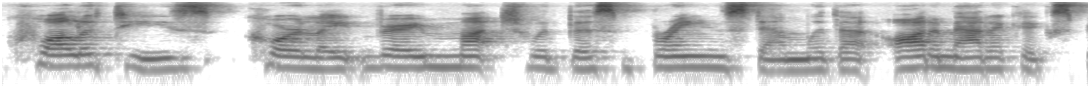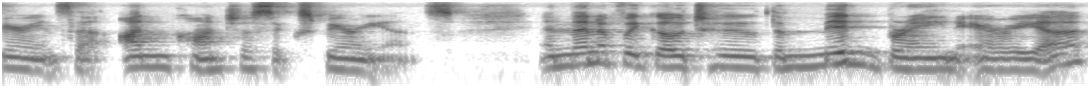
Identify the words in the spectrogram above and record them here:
qualities correlate very much with this brain stem, with that automatic experience, that unconscious experience. And then if we go to the midbrain area,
